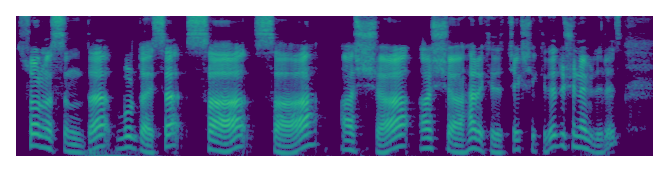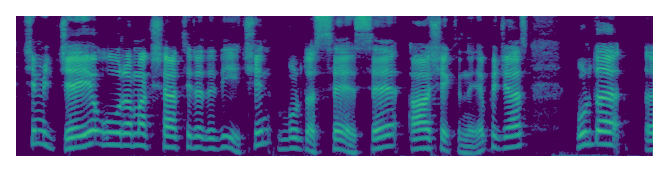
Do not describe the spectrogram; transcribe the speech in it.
Sonrasında buradaysa sağa, sağa, aşağı, aşağı hareket edecek şekilde düşünebiliriz. Şimdi C'ye uğramak şartıyla dediği için burada S, S, A şeklinde yapacağız. Burada e,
